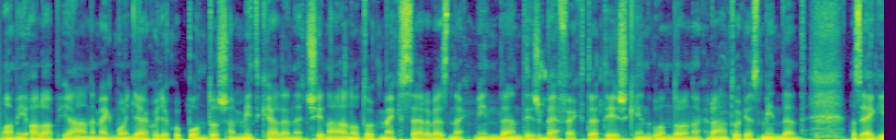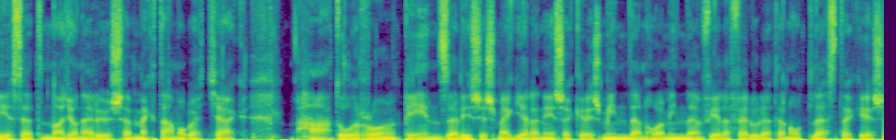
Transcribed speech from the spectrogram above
ami alapján megmondják, hogy akkor pontosan mit kellene csinálnotok, megszerveznek mindent, és befektetésként gondolnak rátok, ezt mindent, az egészet nagyon erősen megtámogatják hátulról, pénzzel is, és megjelenésekkel, és mindenhol, mindenféle felületen ott lesztek, és,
